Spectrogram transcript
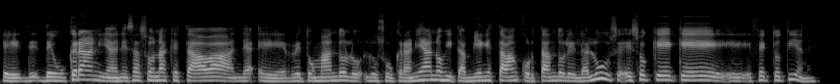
de, Ucrania, en esas zonas que estaban retomando los ucranianos y también estaban cortándole la luz. ¿Eso qué, qué efecto tiene?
